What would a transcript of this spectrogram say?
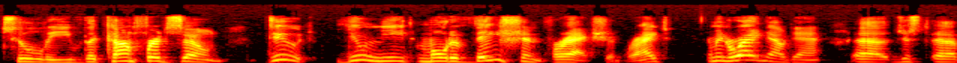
to leave the comfort zone. Dude, you need motivation for action, right? I mean, right now, Dan, uh, just uh,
